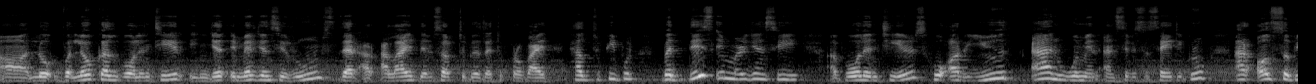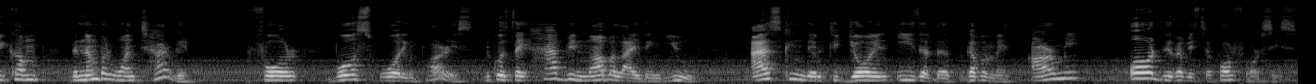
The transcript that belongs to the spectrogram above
uh, lo local volunteer in emergency rooms that are allied themselves together to provide help to people. But these emergency uh, volunteers who are youth and women and civil society group are also become the number one target for both warring parties because they have been mobilizing youth, asking them to join either the government army or the rapid support forces.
